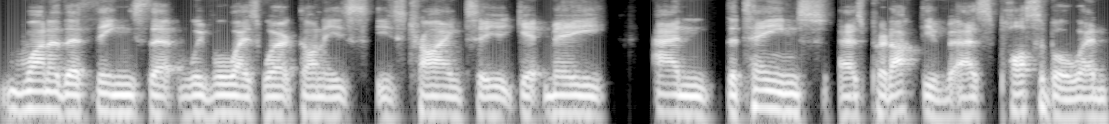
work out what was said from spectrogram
one of the things that we've always worked on is is trying to get me and the teams as productive as possible and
